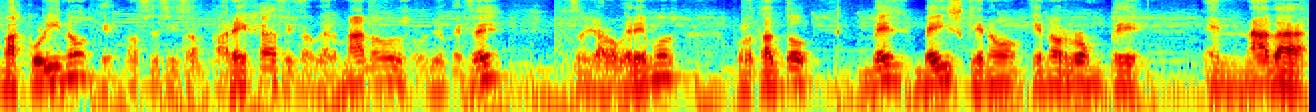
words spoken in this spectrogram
masculino, que no sé si son parejas, si son hermanos o yo qué sé, eso ya lo veremos. Por lo tanto, veis que no, que no rompe en nada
